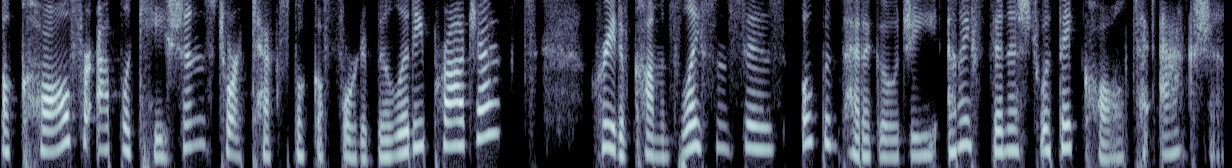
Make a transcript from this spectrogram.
a call for applications to our textbook affordability project, Creative Commons licenses, open pedagogy, and I finished with a call to action.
